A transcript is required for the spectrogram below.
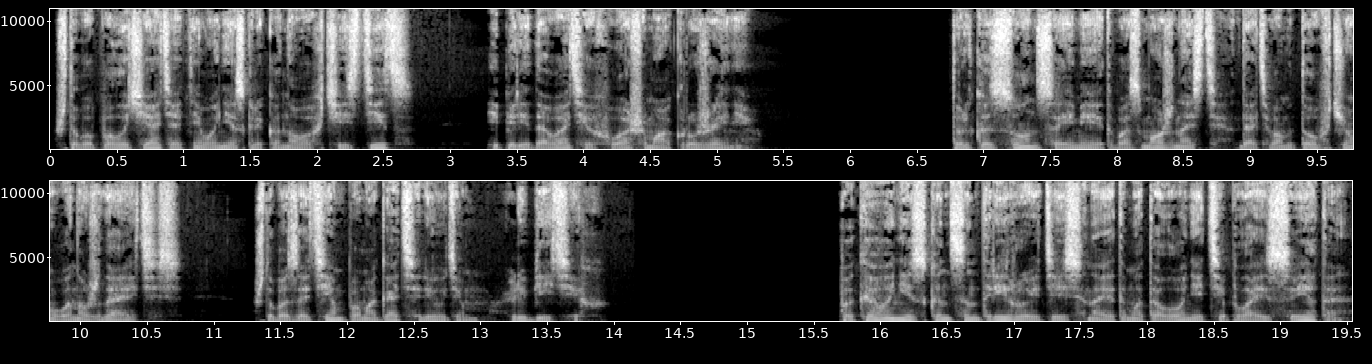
чтобы получать от него несколько новых частиц и передавать их вашему окружению. Только Солнце имеет возможность дать вам то, в чем вы нуждаетесь, чтобы затем помогать людям, любить их. Пока вы не сконцентрируетесь на этом эталоне тепла и света,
